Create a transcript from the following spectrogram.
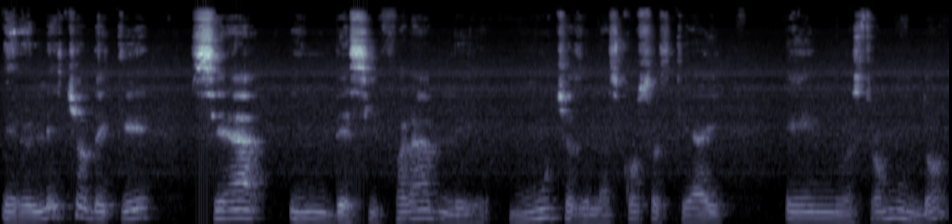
Pero el hecho de que sea indescifrable muchas de las cosas que hay en nuestro mundo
